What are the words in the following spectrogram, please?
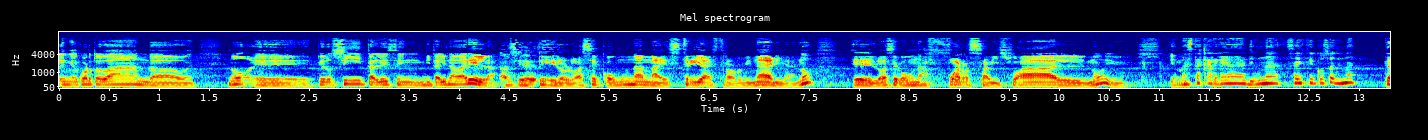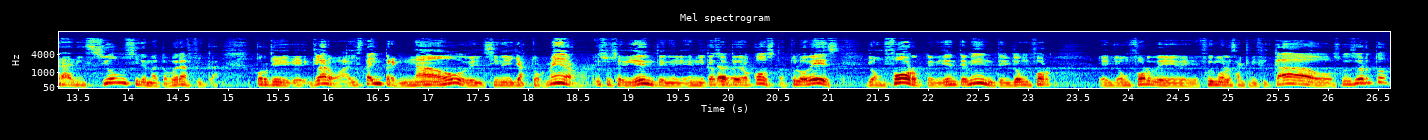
en el cuarto de banda, o en- no, eh, pero sí tal vez en Vitalina Varela, Así es. pero lo hace con una maestría extraordinaria, ¿no? Eh, lo hace con una fuerza visual, ¿no? Y, y además está cargada de una, ¿sabes qué cosa? De una tradición cinematográfica. Porque, eh, claro, ahí está impregnado el cine de Jack Turner, eso es evidente en el, en el caso Claro. de Pedro Costa. Tú lo ves, John Ford, evidentemente, el John Ford, el John Ford de, de Fuimos los Sacrificados, ¿no es cierto?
